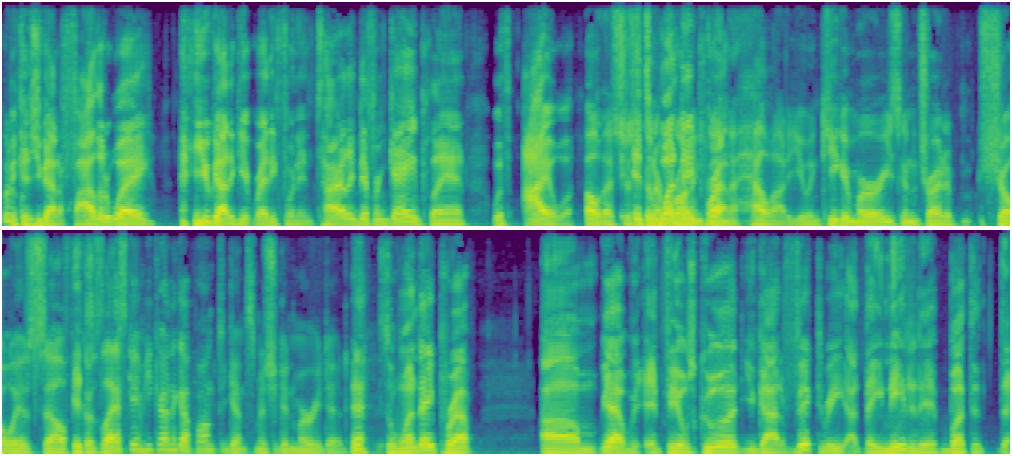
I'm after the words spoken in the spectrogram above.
because you got to file it away. You got to get ready for an entirely different game plan with Iowa. Oh, that's just It's a going to one-day run and gun prep. the hell out of you. And Keegan Murray's going to try to show himself because last game he kind of got punked against Michigan. Murray did. Yeah, it's a one day prep. Um, yeah, it feels good. You got a victory. Uh, They needed it, but the, the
